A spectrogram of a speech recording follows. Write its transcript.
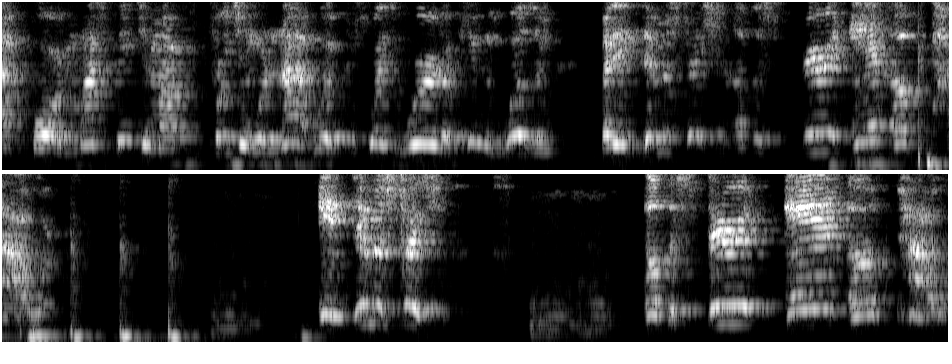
Uh, for my speech and my preaching were not with persuasive word of human wisdom, but in demonstration of the Spirit and of power. In demonstration of the Spirit and of power.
